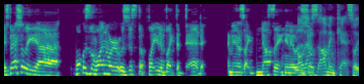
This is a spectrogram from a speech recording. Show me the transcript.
especially uh, what was the one where it was just the plane of like the dead? I mean, it was like nothing, and it was Oh, that just was Amonkhet. So,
